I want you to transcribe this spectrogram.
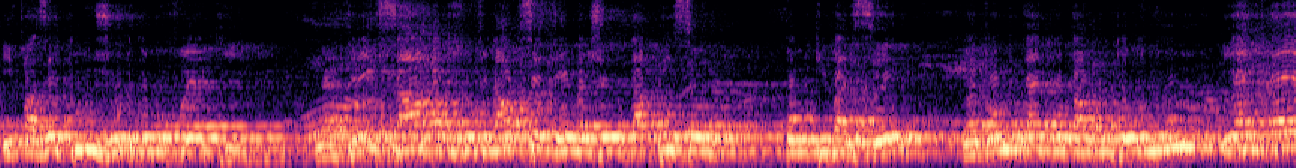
e fazer tudo junto como foi aqui. Né? Três sábados, no final de setembro, a gente está pensando como que vai ser. Nós vamos entrar em contato com todo mundo e a ideia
